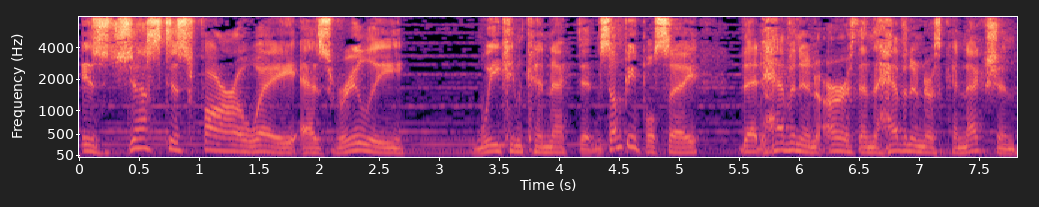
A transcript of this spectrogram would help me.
is just as far away as really we can connect it. And some people say that heaven and earth and the heaven and earth connection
